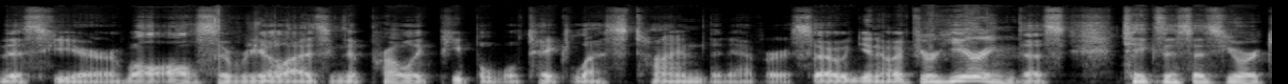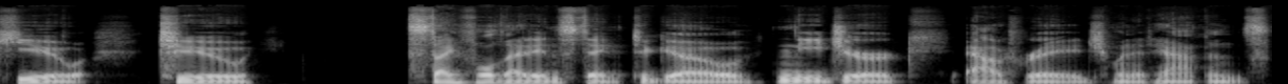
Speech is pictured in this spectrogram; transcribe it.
this year while also realizing that probably people will take less time than ever. So, you know, if you're hearing this, take this as your cue to stifle that instinct to go knee jerk outrage when it happens.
